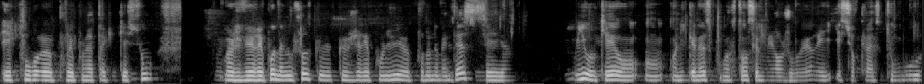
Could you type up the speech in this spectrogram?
et pour, euh, pour répondre à ta question, moi, je vais répondre à la même chose que, que j'ai répondu euh, pour Nuno Mendes, c'est oui, ok, en, en, en pour l'instant, c'est le meilleur joueur, et, et sur classe tout,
